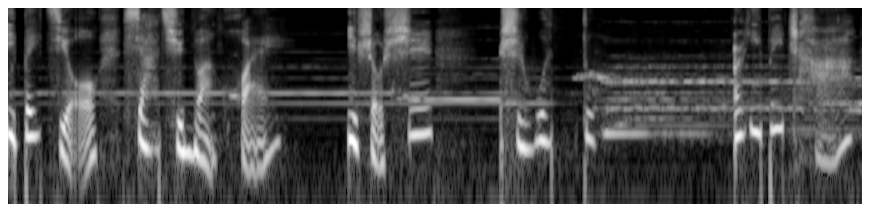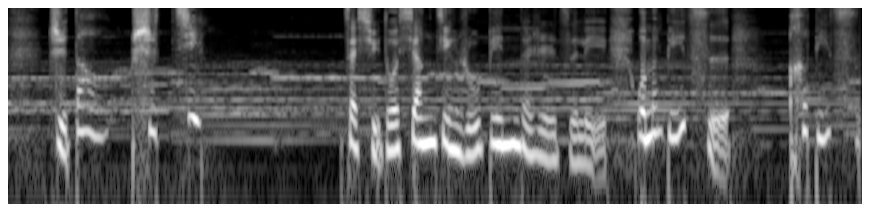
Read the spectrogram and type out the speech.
一杯酒下去暖怀，一首诗是温度，而一杯茶只道是静。在许多相敬如宾的日子里，我们彼此和彼此，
